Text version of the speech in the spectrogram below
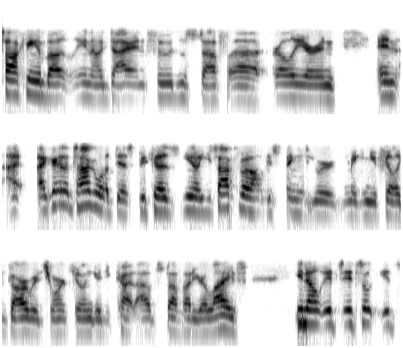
talking about you know diet and food and stuff uh, earlier, and and I I got to talk about this because you know you talked about all these things that were making you feel like garbage. You weren't feeling good. You cut out stuff out of your life. You know, it's it's it's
